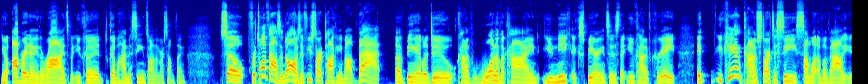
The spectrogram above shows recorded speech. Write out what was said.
you know operate any of the rides, but you could go behind the scenes on them or something. So for twelve thousand dollars, if you start talking about that of being able to do kind of one of a kind, unique experiences that you kind of create, it you can kind of start to see somewhat of a value.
